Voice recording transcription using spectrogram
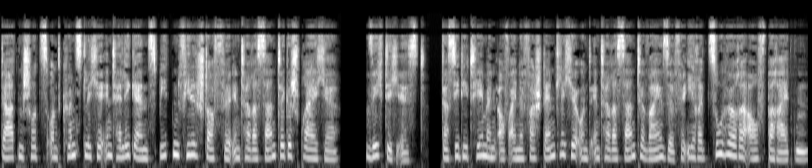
Datenschutz und künstliche Intelligenz bieten viel Stoff für interessante Gespräche. Wichtig ist, dass Sie die Themen auf eine verständliche und interessante Weise für Ihre Zuhörer aufbereiten.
